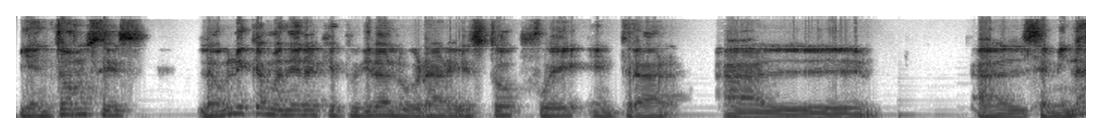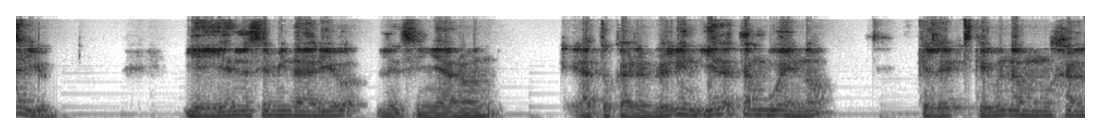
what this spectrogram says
Y entonces la única manera que pudiera lograr esto fue entrar al, al seminario. Y ahí en el seminario le enseñaron a tocar el violín. Y era tan bueno que, que una monja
